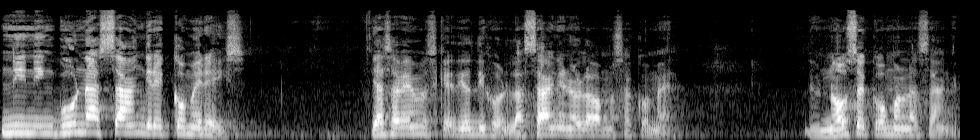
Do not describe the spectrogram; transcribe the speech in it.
ni ninguna sangre comeréis. Ya sabemos que Dios dijo, la sangre no la vamos a comer. No se coman la sangre.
